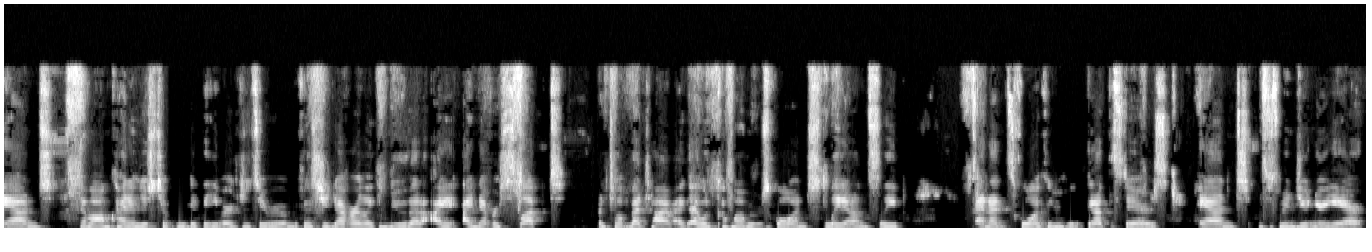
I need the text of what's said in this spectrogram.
And my mom kind of just took me to the emergency room because she never like knew that I, I never slept until bedtime. I, I would come home from school and just lay down and sleep. And at school, I couldn't get up the stairs. and this was my junior year.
